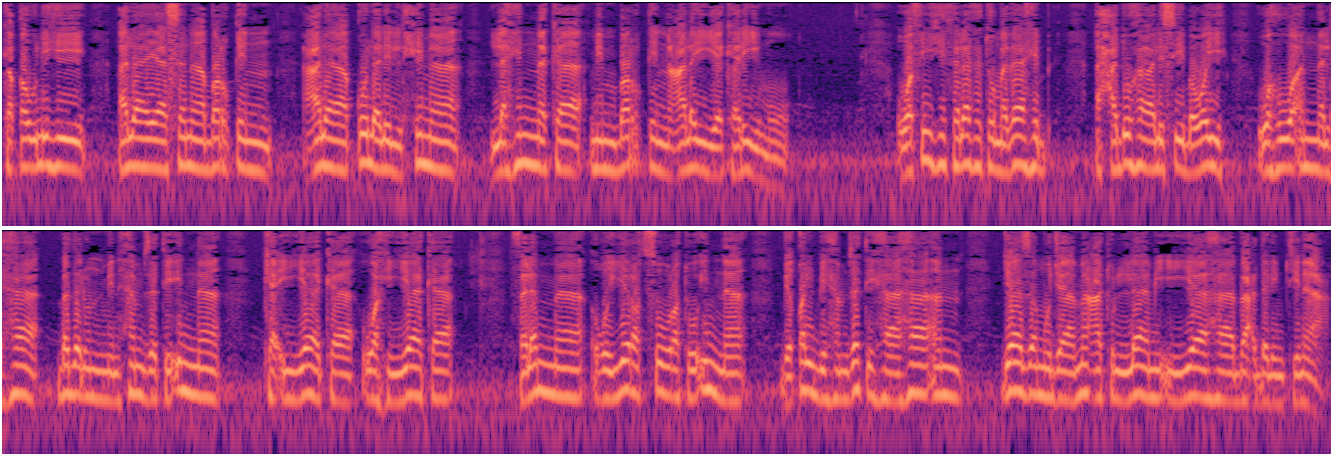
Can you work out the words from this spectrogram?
كقوله ألا يا سنا برق على قلل الحمى لهنك من برق علي كريم. وفيه ثلاثة مذاهب أحدها لسيبويه وهو أن الهاء بدل من همزة إن كإياك وهياك فلما غيرت صورة إن بقلب همزتها هاء جاز مجامعة اللام إياها بعد الامتناع.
